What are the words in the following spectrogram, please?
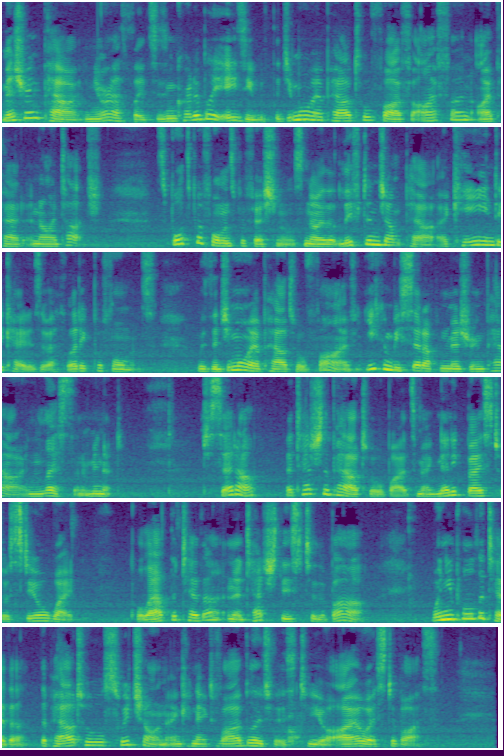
Measuring power in your athletes is incredibly easy with the GymAware Power Tool 5 for iPhone, iPad, and iTouch. Sports performance professionals know that lift and jump power are key indicators of athletic performance. With the GymAware Power Tool 5, you can be set up and measuring power in less than a minute. To set up, attach the power tool by its magnetic base to a steel weight. Pull out the tether and attach this to the bar. When you pull the tether, the power tool will switch on and connect via Bluetooth to your iOS device.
